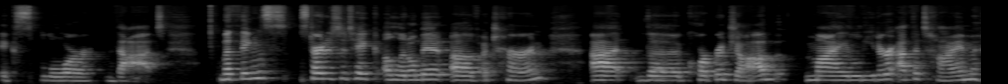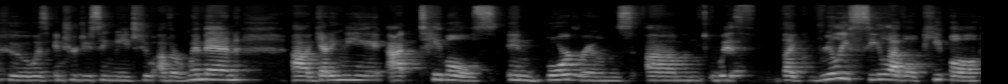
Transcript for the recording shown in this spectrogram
explore that but things started to take a little bit of a turn at the corporate job. My leader at the time, who was introducing me to other women, uh, getting me at tables in boardrooms um, with like really C level people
